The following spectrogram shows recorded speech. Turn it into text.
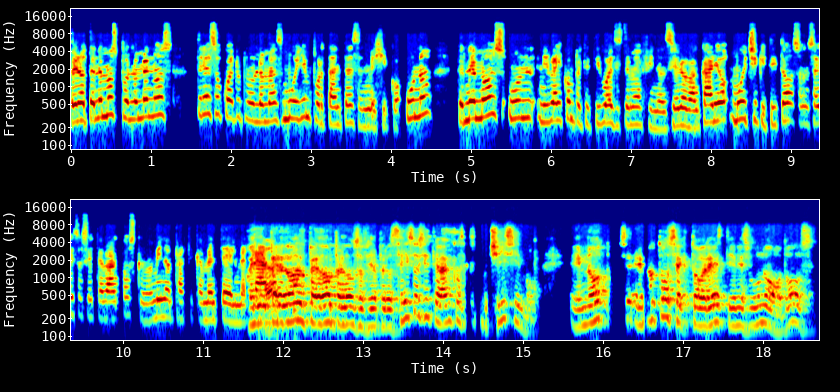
pero tenemos por lo menos tres o cuatro problemas muy importantes en México. Uno, tenemos un nivel competitivo del sistema financiero bancario muy chiquitito, son seis o siete bancos que dominan prácticamente el mercado. Oye, perdón, perdón, perdón, Sofía, pero seis o siete bancos es muchísimo. En, en otros sectores tienes uno o dos.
